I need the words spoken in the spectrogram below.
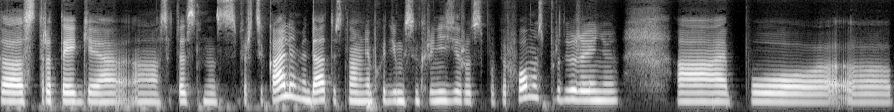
э, стратегия, э, соответственно, с вертикалями, да, то есть нам необходимо синхронизироваться по performance-продвижению, э, по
